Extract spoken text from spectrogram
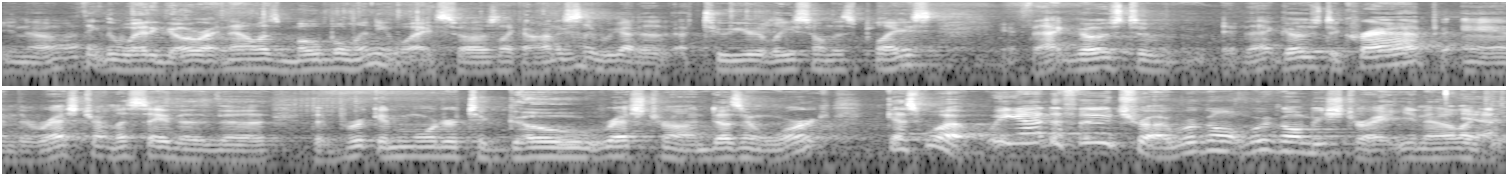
you know. I think the way to go right now is mobile anyway. So I was like, honestly, we got a, a two-year lease on this place. If that goes to if that goes to crap and the restaurant, let's say the the, the brick and mortar to go restaurant doesn't work, guess what? We got the food truck. We're going we're going to be straight. You know, like. Yeah.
